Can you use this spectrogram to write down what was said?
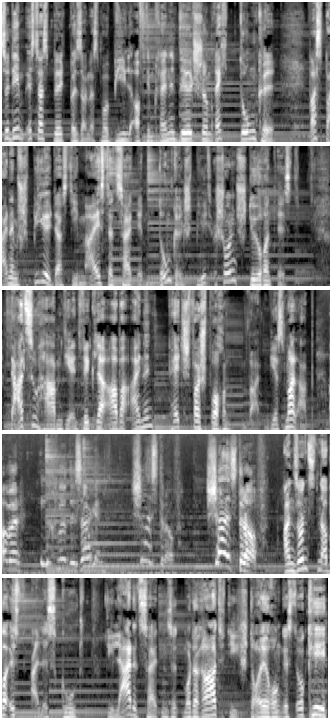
Zudem ist das Bild besonders mobil auf dem kleinen Bildschirm recht dunkel, was bei einem Spiel, das die meiste Zeit im Dunkeln spielt, schon störend ist. Dazu haben die Entwickler aber einen Patch versprochen. Warten wir es mal ab. Aber ich würde sagen, scheiß drauf. Scheiß drauf. Ansonsten aber ist alles gut. Die Ladezeiten sind moderat, die Steuerung ist okay,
